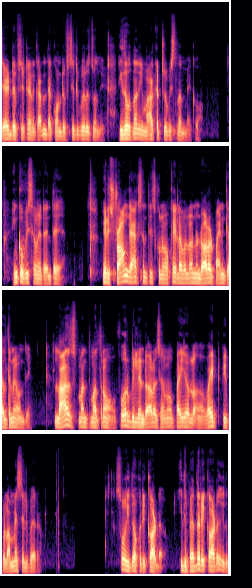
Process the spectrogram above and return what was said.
జైడ్ deficit and current account deficit పెరుగుతుంది. ఇది అవుతుంది ఈ మార్కెట్ చూపిస్తుంది మీకు. ఇంకో విషయం ఏంటంటే మీరు స్ట్రాంగ్ యాక్షన్ తీసుకుని ఒకే లెవెల్లో నేను డాలర్ పైనకి వెళ్తూనే ఉంది. లాస్ట్ మంత్ మాత్రం ఫోర్ బిలియన్ డాలర్స్ ఏమో పై వైట్ పీపుల్ అమ్మేసి వెళ్ళిపోయారు. సో ఇది ఒక రికార్డ్. ఇది పెద్ద రికార్డు. ఇది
